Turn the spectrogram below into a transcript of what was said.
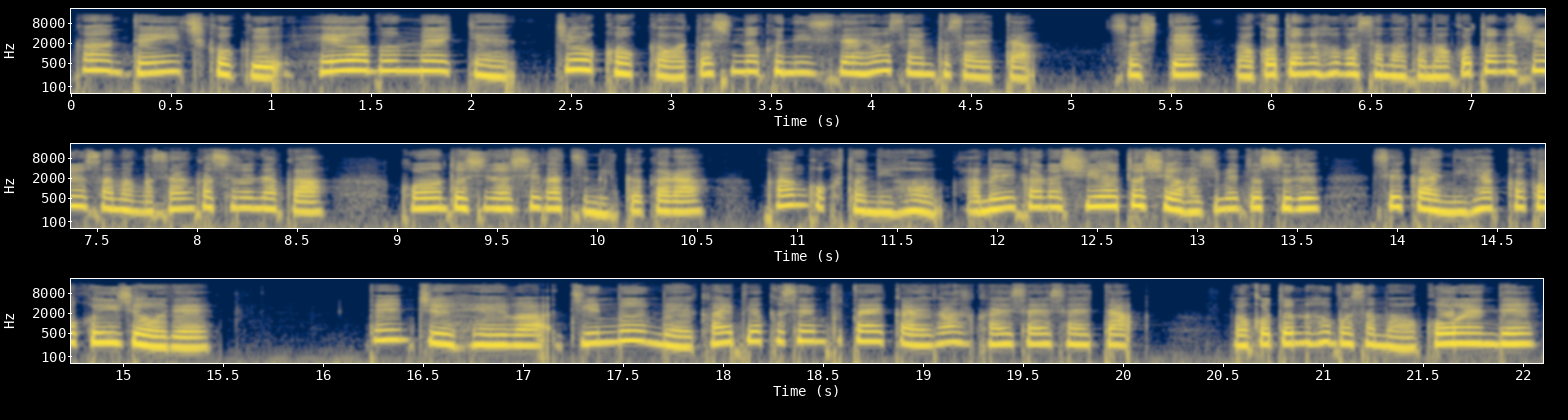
韓天一国平和文明圏超国家私の国時代を宣布された。そして、誠の父母様と誠の主様が参加する中、この年の4月3日から、韓国と日本、アメリカの主要都市をはじめとする世界200カ国以上で、天中平和人文明開闢旋風大会が開催された。誠の父母様は講演で、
